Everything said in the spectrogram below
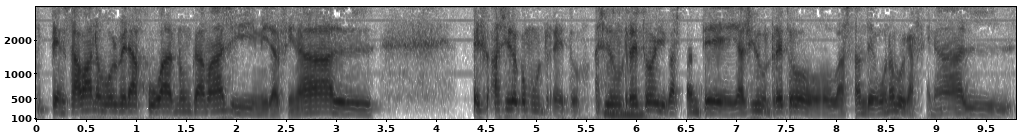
pensaba no volver a jugar nunca más y mira, al final ha sido como un reto, ha sido un reto y bastante, ha sido un reto bastante bueno porque al final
